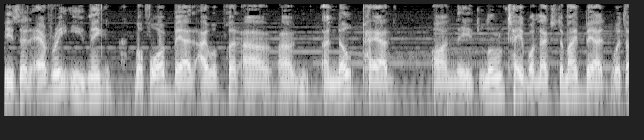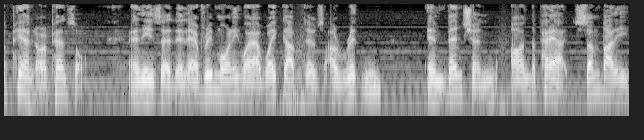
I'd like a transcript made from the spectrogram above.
He said, every evening before bed, I will put a, a, a notepad on the little table next to my bed with a pen or a pencil. And he said, and every morning when I wake up, there's a written invention on the pad. Somebody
